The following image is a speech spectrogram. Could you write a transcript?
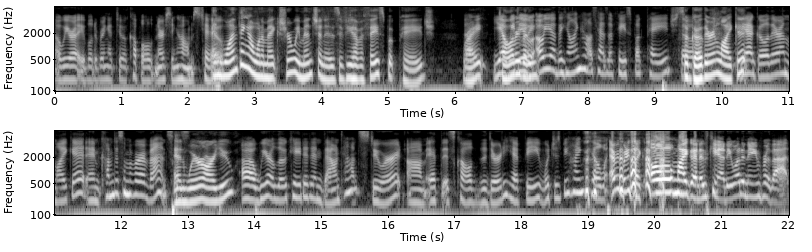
uh, we were able to bring it to a couple nursing homes too. And one thing I want to make sure we mention is if you have a Facebook page, right? Yeah, Tell we everybody. do. Oh, yeah, the Healing House has a Facebook page. So, so go there and like it. Yeah, go there and like it, and come to some of our events. And where are you? Uh, we are located in downtown Stuart. Um, it, it's called the Dirty Hippie, which is behind Kilwin. Everybody's like, "Oh my goodness, Candi, what a name for that!"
